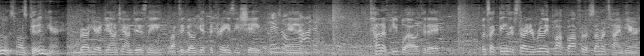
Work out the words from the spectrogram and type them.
Ooh, smells good in here. We're out here at downtown Disney, about to go get the crazy shake. There's a lot of people here. ton of people out today. Looks like things are starting to really pop off for the summertime here.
